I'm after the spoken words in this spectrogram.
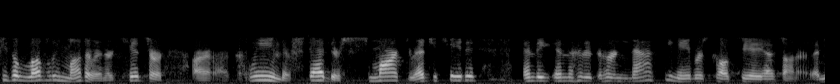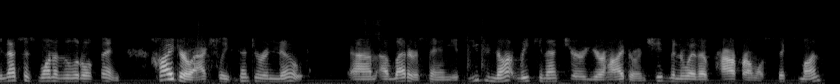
She's a lovely mother, and her kids are are, are clean, they're fed, they're smart, they're educated, and they and her her nasty neighbors called CAS on her. I mean, that's just one of the little things. Hydro actually sent her a note, um, a letter saying, if you do not reconnect your your hydro, and she'd been without power for almost six months,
